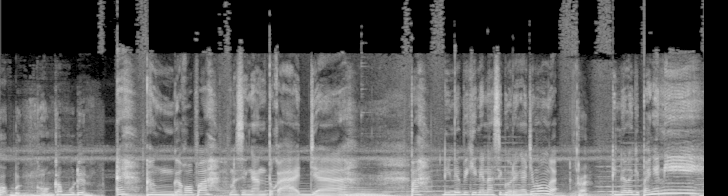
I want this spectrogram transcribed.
Kok bengong kamu, Den? Eh, enggak kok, Pak. Masih ngantuk aja. Pak, Dinda bikinin nasi goreng aja mau nggak? Hah? Dinda lagi pengen nih.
